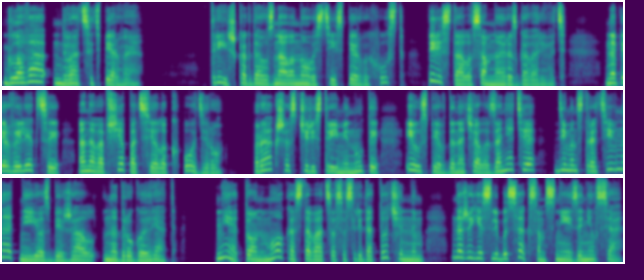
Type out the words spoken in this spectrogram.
Глава 21. Триш, когда узнала новости из первых уст, перестала со мной разговаривать. На первой лекции она вообще подсела к Одеру. Ракшас через три минуты и, успев до начала занятия, демонстративно от нее сбежал на другой ряд. Нет, он мог оставаться сосредоточенным, даже если бы сексом с ней занялся.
